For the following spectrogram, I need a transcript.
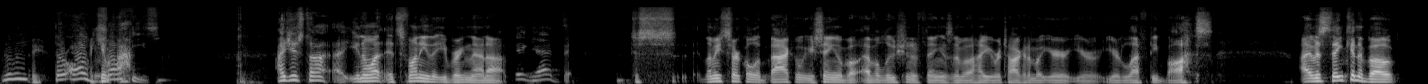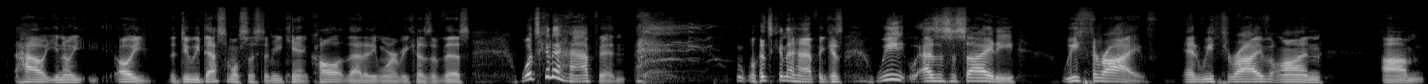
Really? I- They're all I can't- I- jockeys. I just thought, uh, you know what? It's funny that you bring that up. Big heads. Just let me circle it back. To what you're saying about evolution of things and about how you were talking about your your your lefty boss. I was thinking about how you know, oh, the Dewey Decimal System. You can't call it that anymore because of this. What's going to happen? What's going to happen? Because we, as a society, we thrive and we thrive on um,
